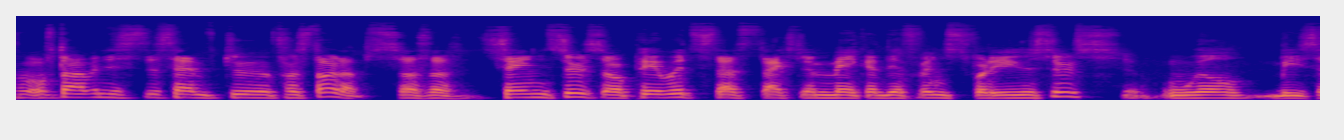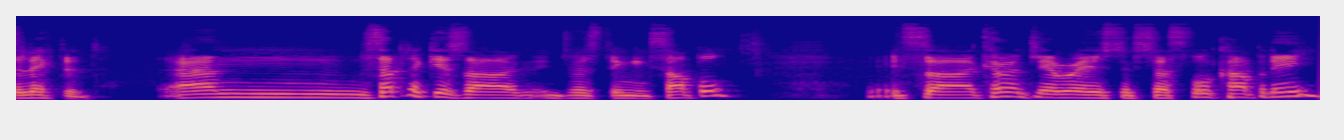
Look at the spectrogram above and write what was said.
of Darwin is the same to, for startups. As a changers or pivots that actually make a difference for the users will be selected. And Zaptec is an interesting example. It's uh, currently a very successful company,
